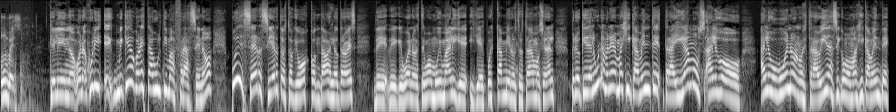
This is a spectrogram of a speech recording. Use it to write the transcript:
Un beso. Qué lindo. Bueno, Juli, eh, me quedo con esta última frase, ¿no? ¿Puede ser cierto esto que vos contabas la otra vez de, que, bueno, estemos muy mal y que, y que después cambie nuestro estado emocional, pero que de alguna manera mágicamente traigamos algo, algo bueno a nuestra vida, así como mágicamente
